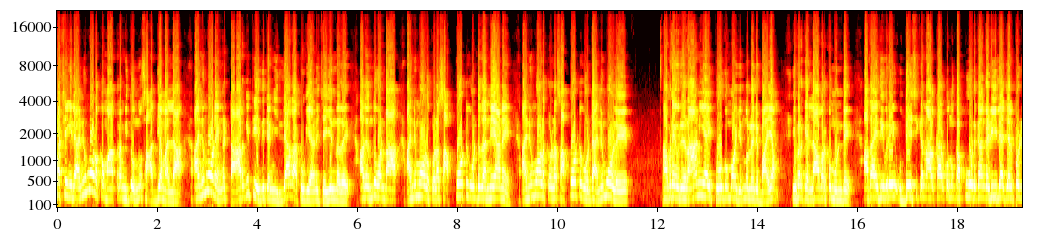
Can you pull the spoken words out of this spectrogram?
പക്ഷേ എങ്കിൽ അനുമോളൊക്കെ മാത്രം ഇതൊന്നും സാധ്യമല്ല. അനുമോളെ അങ്ങ് ടാർഗറ്റ് ചെയ്തിട്ട് അങ്ങ് ഇല്ലാതാക്കുകയാണ് ചെയ്യുന്നത്. അതെന്തുകൊണ്ടാ? അനുമോളൊക്കെയുള്ള സപ്പോർട്ട് കൊണ്ട് തന്നെയാണ്. അനുമോളൊക്കെയുള്ള സപ്പോർട്ട് കൊണ്ട് അനുമോൾ അവിടെ ഒരു റാണിയായി പോകുമോ എന്നുള്ളൊരു ഭയം ഇവർക്ക് എല്ലാവർക്കും ഉണ്ട്. അതായത് ഇവരെ ഉദ്ദേശിക്കുന്ന ആൾക്കാർക്കൊന്നും കപ്പ് കൊടുക്കാൻ കഴിയില്ല. ചിലപ്പോൾ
